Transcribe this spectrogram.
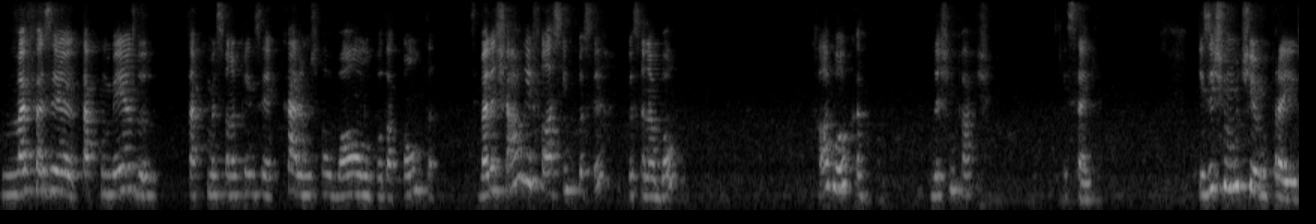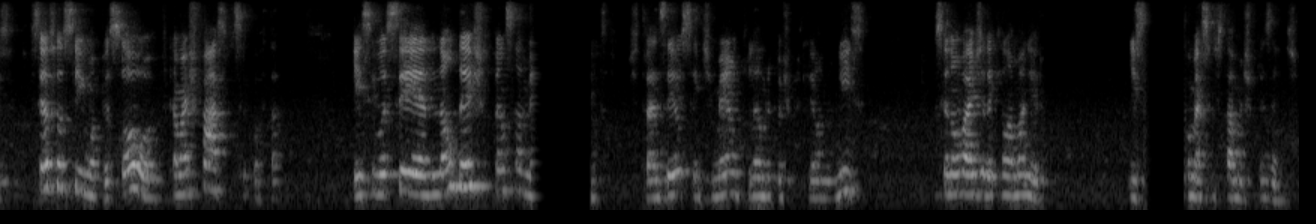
Vai fazer. tá com medo? Tá começando a pensar, cara, eu não sou bom, não vou dar conta. Você vai deixar alguém falar assim com você? Que você não é bom? Cala a boca. Deixa em paz. E segue. Existe um motivo para isso. Se associa uma pessoa, fica mais fácil de você cortar. E se você não deixa o pensamento de trazer o sentimento, lembra que eu expliquei lá no início? Você não vai agir daquela maneira. Isso começa a estar mais presente.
